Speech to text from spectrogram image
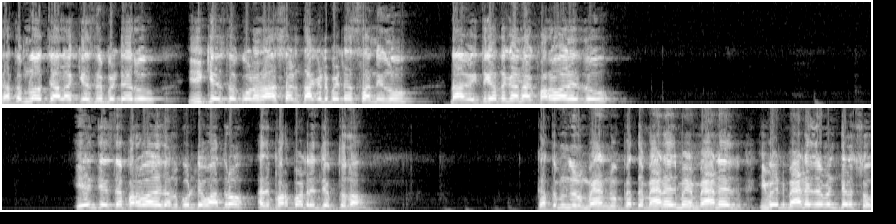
గతంలో చాలా కేసులు పెట్టారు. ఈ కేసులో కూడా రాష్ట్రాన్ని తాకట్టు పెట్టేస్తాను నేను. నా వ్యక్తిగతంగా నాకు పర్వాలేదు. ఏం చేసినా పర్వాలేదు అనుకుంటే మాత్రం అది పొరపాటు అని చెప్తున్నాం. గతంలో నువ్వు మే నువ్వు పెద్ద మేనేజ్మెంట్ మేనేజ్ ఈవెంట్ మేనేజ్మెంట్ తెలుసు.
